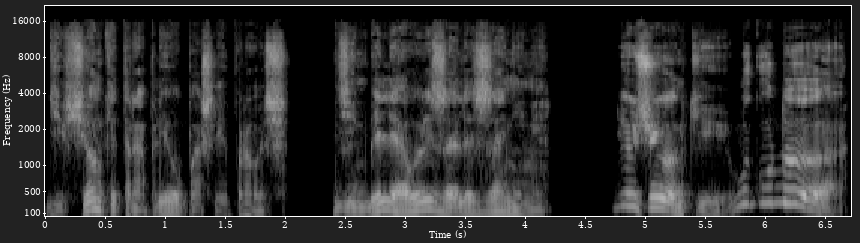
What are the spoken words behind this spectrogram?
Девчонки торопливо пошли прочь. Дембеля увязались за ними. «Девчонки, вы куда?»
